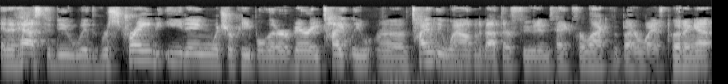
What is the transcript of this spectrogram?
and it has to do with restrained eating, which are people that are very tightly uh, tightly wound about their food intake, for lack of a better way of putting it.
